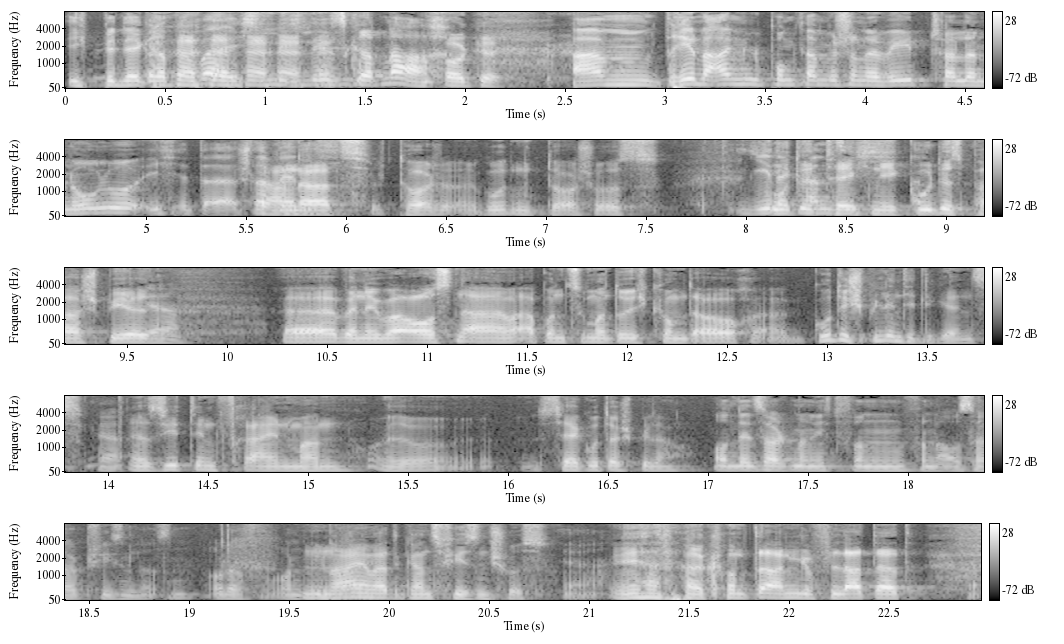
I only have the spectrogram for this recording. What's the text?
Ich bin ja gerade dabei, ich, ich lese gerade nach. Okay. Ähm, Trainerangelpunkt haben wir schon erwähnt, Chalanoglu. Ich, da, Standards, da Tor, guten Torschuss, gute Technik, gutes Passspiel. Ja. Äh, wenn er über Außen ab und zu mal durchkommt, auch äh, gute Spielintelligenz. Ja. Er sieht den freien Mann, also sehr guter Spieler. Und den sollte man nicht von, von außerhalb schießen lassen? Oder Nein, er hat einen ganz fiesen Schuss. Ja, ja da kommt er angeflattert. Ja.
